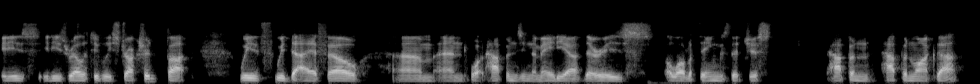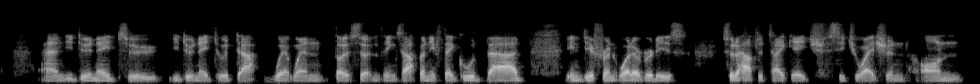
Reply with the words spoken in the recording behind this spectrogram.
it is it is relatively structured. But with with the AFL um, and what happens in the media, there is a lot of things that just happen happen like that and you do need to you do need to adapt when, when those certain things happen if they're good bad indifferent whatever it is. Sort of have to take each situation on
